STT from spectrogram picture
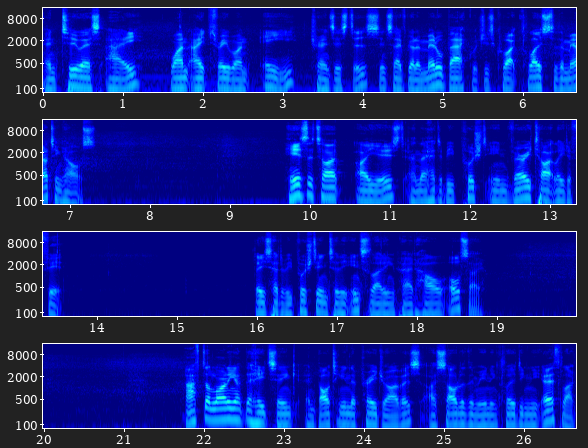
and 2SA1831E transistors since they've got a metal back which is quite close to the mounting holes. Here's the type I used and they had to be pushed in very tightly to fit. These had to be pushed into the insulating pad hole also. After lining up the heatsink and bolting in the pre-drivers, I soldered them in including the earth lug.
